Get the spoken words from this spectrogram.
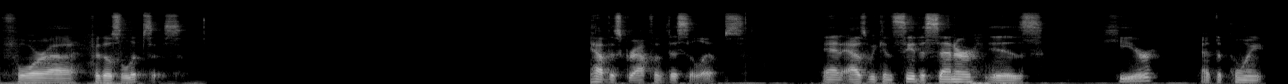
for uh, for those ellipses. We have this graph of this ellipse. And as we can see, the center is here at the point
